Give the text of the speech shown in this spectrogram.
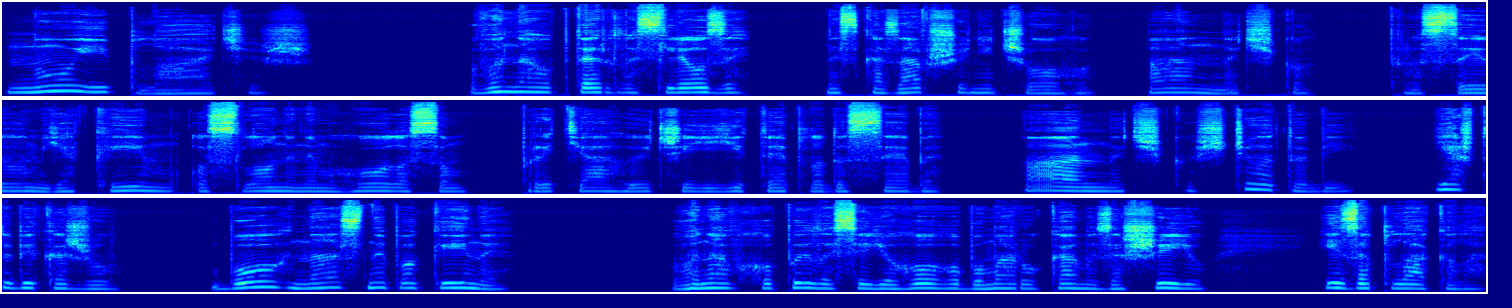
Ну і плачеш. Вона обтерла сльози, не сказавши нічого. Анночко, просив м'яким, ослоненим голосом, притягуючи її тепло до себе. Анночко, що тобі? Я ж тобі кажу Бог нас не покине. Вона вхопилася його обома руками за шию і заплакала.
